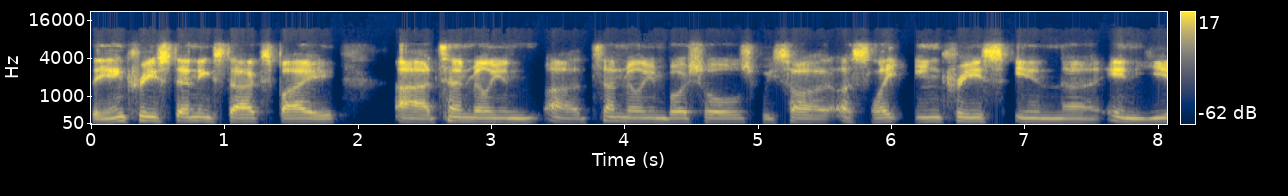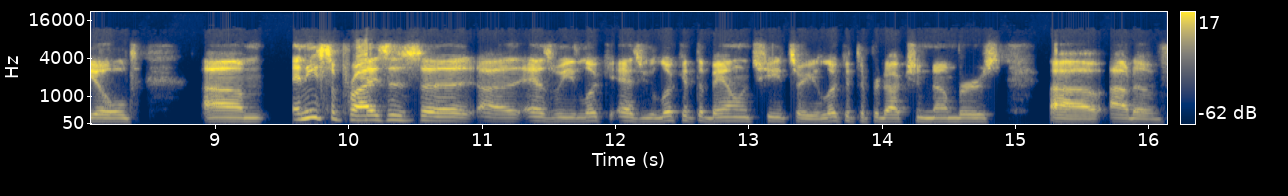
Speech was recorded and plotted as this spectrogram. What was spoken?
They increased ending stocks by uh, 10 million, uh, 10 million bushels. We saw a slight increase in uh, in yield. Um, any surprises uh, uh, as we look as you look at the balance sheets or you look at the production numbers uh, out of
